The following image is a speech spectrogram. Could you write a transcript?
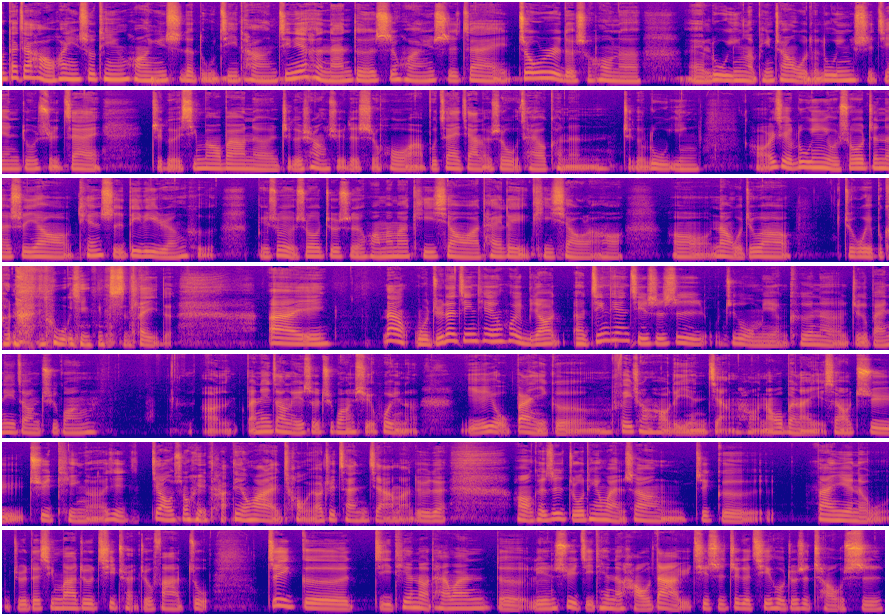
大家好，欢迎收听黄医师的毒鸡汤。今天很难得是黄医师在周日的时候呢，哎，录音了。平常我的录音时间都是在这个新猫爸呢，这个上学的时候啊，不在家的时候，我才有可能这个录音。好，而且录音有时候真的是要天时地利人和。比如说有时候就是黄妈妈 K 笑啊，太累 K 笑了哈。哦，那我就要，就我也不可能 录音之类的。哎，那我觉得今天会比较呃，今天其实是这个我们眼科呢，这个白内障屈光啊、呃，白内障雷射屈光学会呢，也有办一个非常好的演讲。好，那我本来也是要去去听啊，而且教授也打电话来叫我要去参加嘛，对不对？好，可是昨天晚上这个半夜呢，我觉得辛巴就气喘就发作，这个。几天呢？台湾的连续几天的豪大雨，其实这个气候就是潮湿，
